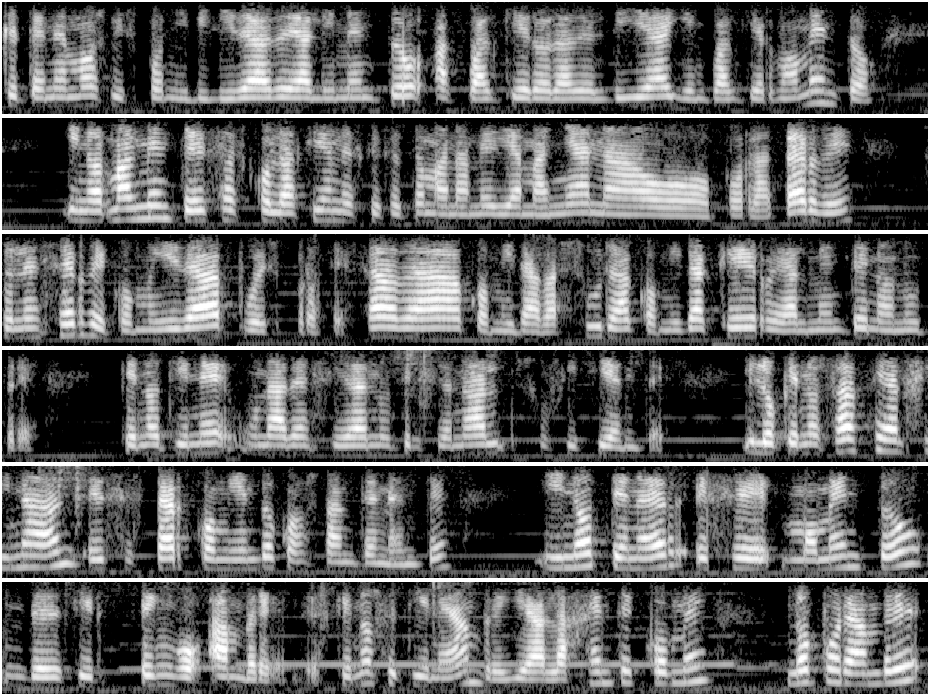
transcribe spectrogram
que tenemos disponibilidad de alimento a cualquier hora del día y en cualquier momento. Y normalmente esas colaciones que se toman a media mañana o por la tarde suelen ser de comida pues procesada, comida basura, comida que realmente no nutre, que no tiene una densidad nutricional suficiente. Y lo que nos hace al final es estar comiendo constantemente y no tener ese momento de decir tengo hambre. Es que no se tiene hambre, ya la gente come no por hambre,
